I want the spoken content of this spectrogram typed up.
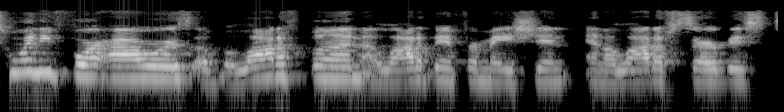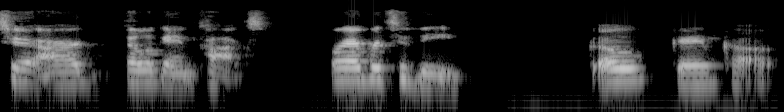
24 hours of a lot of fun, a lot of information, and a lot of service to our fellow Gamecocks. Forever to thee. Go Gamecocks.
